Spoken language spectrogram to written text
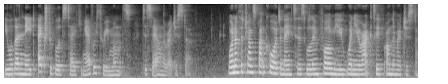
You will then need extra bloods taking every 3 months to stay on the register. One of the transplant coordinators will inform you when you are active on the register.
